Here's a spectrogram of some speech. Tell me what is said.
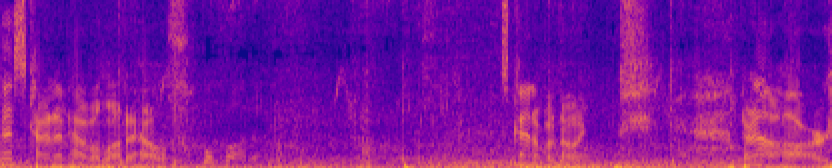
Guys kind of have a lot of health. It's kind of annoying. They're not hard.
